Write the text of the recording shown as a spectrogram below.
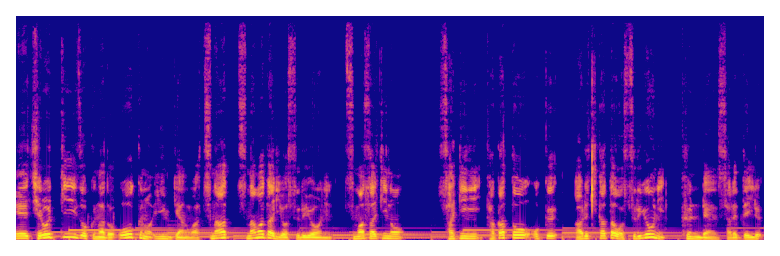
えー、チェロキー族など多くのインディアンは綱綱渡りをするように、つま先の先にかかとを置く歩き方をするように訓練されている。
